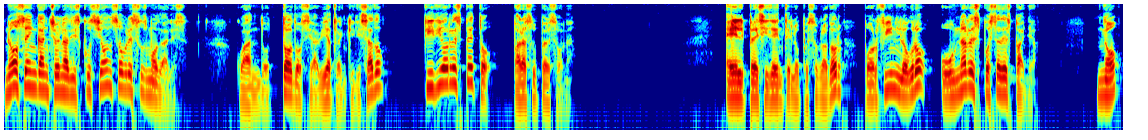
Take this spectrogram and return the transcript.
no se enganchó en la discusión sobre sus modales. Cuando todo se había tranquilizado, pidió respeto para su persona. El presidente López Obrador por fin logró una respuesta de España. No,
